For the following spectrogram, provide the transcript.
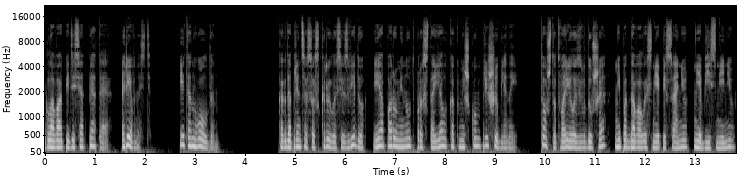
Глава 55. Ревность. Итан Уолден. Когда принцесса скрылась из виду, я пару минут простоял как мешком пришибленный. То, что творилось в душе, не поддавалось ни описанию, ни объяснению.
